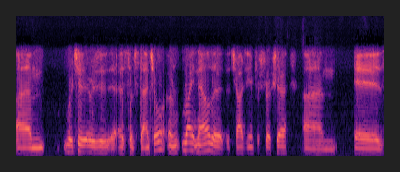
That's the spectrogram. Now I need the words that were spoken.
Um, which is, is substantial. And right now, the, the charging infrastructure um, is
